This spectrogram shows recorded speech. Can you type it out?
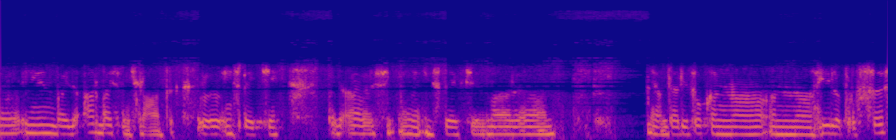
uh, in bij de arbeidsinspectie. bij de arbeidsinspectie. Maar ja, daar is ook een, een hele proces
